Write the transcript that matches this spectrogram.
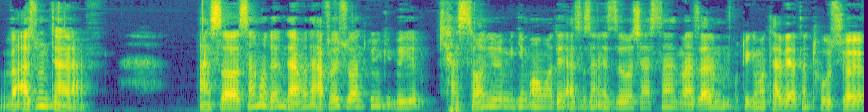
و از اون طرف اساسا ما داریم در مورد افرادی صحبت کنیم که به کسانی رو میگیم آماده اساسا ازدواج هستن. نظر دیگه ما طبیعتا توصیه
